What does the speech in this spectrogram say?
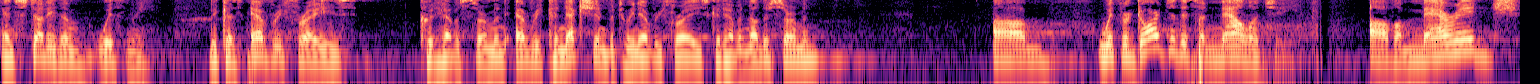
and study them with me because every phrase could have a sermon. Every connection between every phrase could have another sermon. Um, with regard to this analogy of a marriage,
